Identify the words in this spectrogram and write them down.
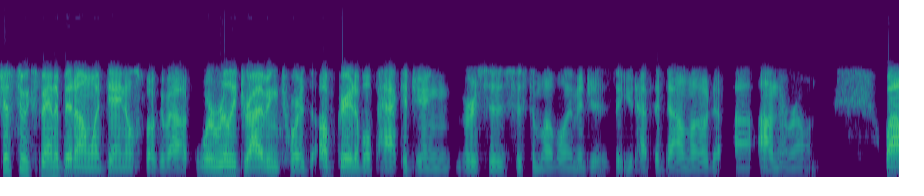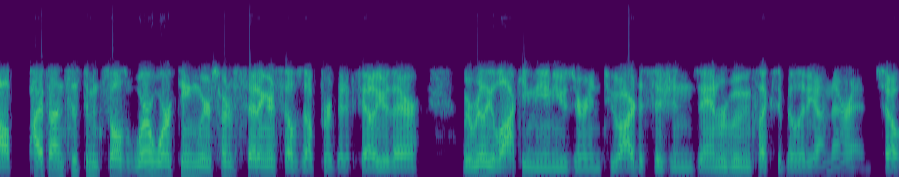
Just to expand a bit on what Daniel spoke about, we're really driving towards upgradable packaging versus system level images that you'd have to download uh, on their own. While Python system installs were working, we were sort of setting ourselves up for a bit of failure there. We're really locking the end user into our decisions and removing flexibility on their end. So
